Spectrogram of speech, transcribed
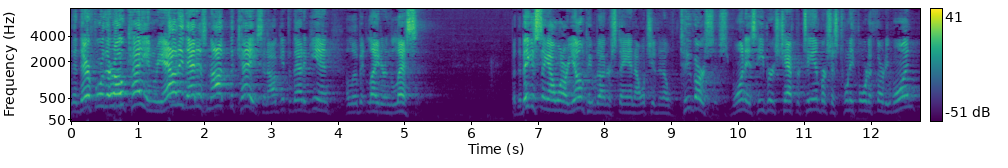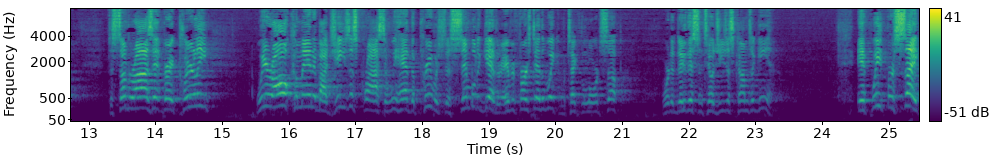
then therefore they're okay. In reality, that is not the case. And I'll get to that again a little bit later in the lesson. But the biggest thing I want our young people to understand, I want you to know two verses. One is Hebrews chapter 10, verses 24 to 31. To summarize that very clearly, we are all commanded by Jesus Christ, and we have the privilege to assemble together every first day of the week and partake the Lord's Supper. We're to do this until Jesus comes again. If we forsake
